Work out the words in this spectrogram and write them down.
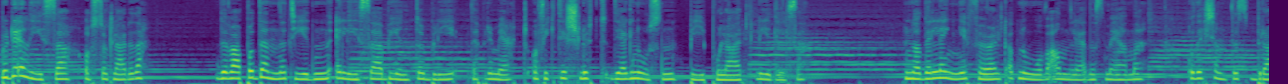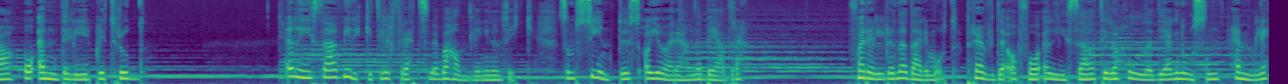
burde Elisa også klare det. Det var på denne tiden Elisa begynte å bli deprimert og fikk til slutt diagnosen bipolar lidelse. Hun hadde lenge følt at noe var annerledes med henne, og det kjentes bra å endelig bli trodd. Elisa virket tilfreds med behandlingen hun fikk, som syntes å gjøre henne bedre. Foreldrene derimot prøvde å få Elisa til å holde diagnosen hemmelig.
